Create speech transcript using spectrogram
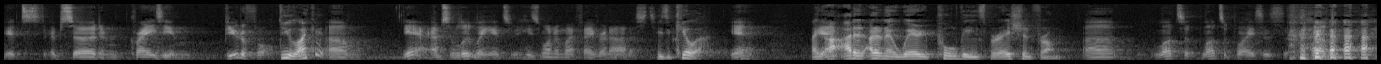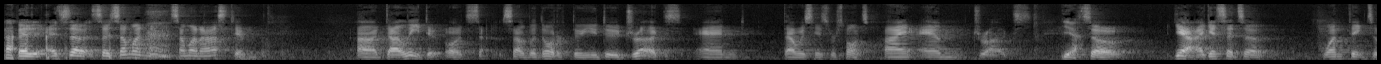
it's absurd and crazy and beautiful." Do you like it? Um, yeah, absolutely. It's he's one of my favorite artists. He's a killer. Yeah, Like Yeah. I, I don't I don't know where he pulled the inspiration from. uh, lots of lots of places. um, but uh, so so someone someone asked him, uh, Dali do, or Salvador, do you do drugs? And that was his response. I am drugs. Yeah. So yeah, I guess that's a one thing to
